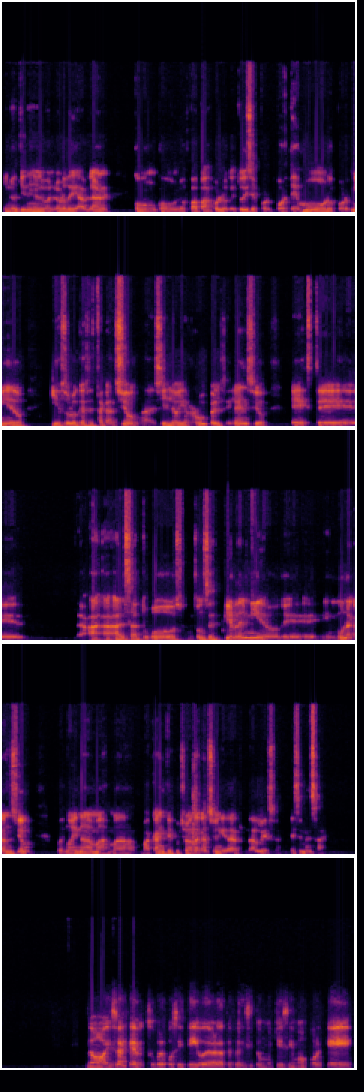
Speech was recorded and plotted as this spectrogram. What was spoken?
y no tienen el valor de hablar con, con, los papás por lo que tú dices, por, por temor o por miedo. Y eso es lo que hace esta canción, a decirle, oye, rompe el silencio, este, alza tu voz, entonces pierde el miedo de, en una canción, pues no hay nada más, más bacán que escuchar una canción y darle ese, mensaje. No, y sabes que súper positivo, de verdad te felicito muchísimo porque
